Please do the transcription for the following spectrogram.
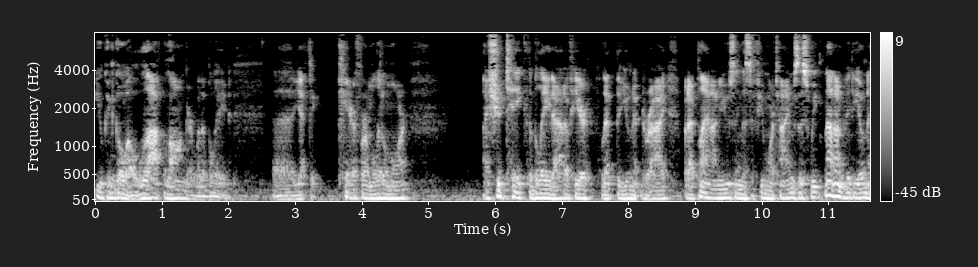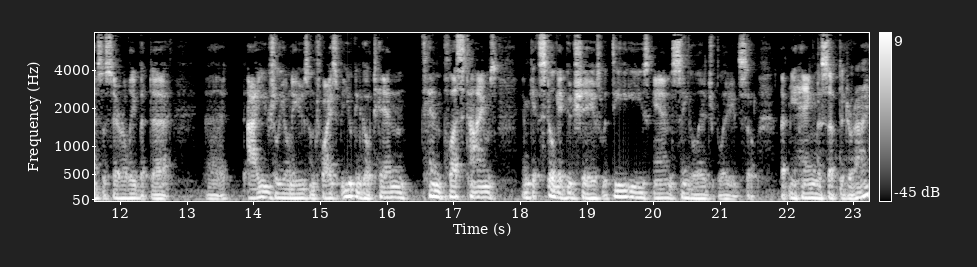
You can go a lot longer with a blade. Uh, you have to care for them a little more. I should take the blade out of here, let the unit dry, but I plan on using this a few more times this week. Not on video necessarily, but uh, uh, I usually only use them twice, but you can go 10, 10 plus times and get still get good shaves with DEs and single edge blades. So let me hang this up to dry.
